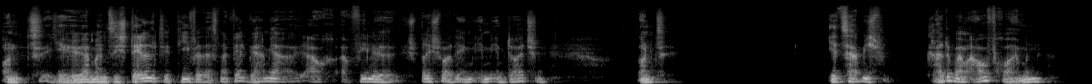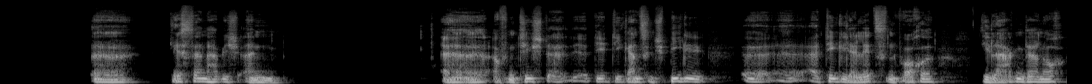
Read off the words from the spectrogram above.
Und je höher man sich stellt, je tiefer das man fällt. Wir haben ja auch, auch viele Sprichworte im, im, im Deutschen. Und jetzt habe ich gerade beim Aufräumen, äh, gestern habe ich einen, äh, auf dem Tisch äh, die, die ganzen Spiegelartikel der letzten Woche, die lagen da noch,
